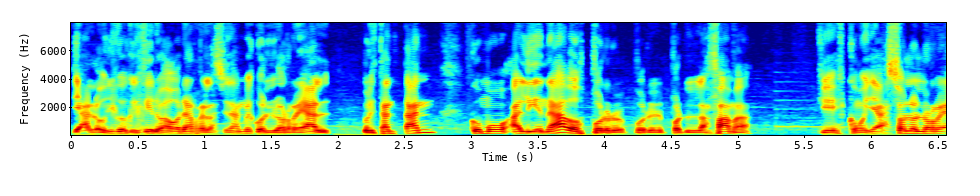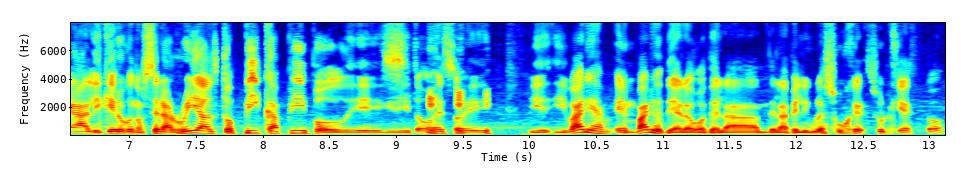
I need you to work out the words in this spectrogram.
ya lo único que quiero ahora es relacionarme con lo real, porque están tan como alienados por, por, por la fama que es como ya solo lo real y quiero conocer a Real Topeka People y, y todo eso. Y, y- y varias, en varios diálogos de la, de la película surge, surge esto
